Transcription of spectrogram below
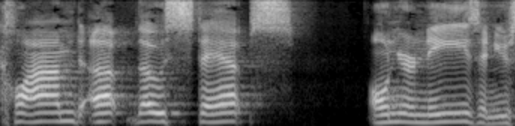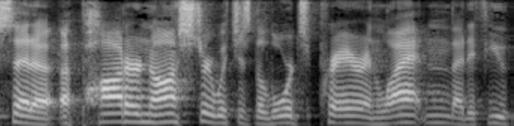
climbed up those steps on your knees and you said a, a pater noster, which is the Lord's Prayer in Latin, that if you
